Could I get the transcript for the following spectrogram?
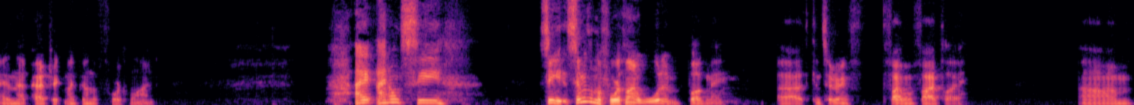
and that Patrick might be on the fourth line. I I don't see. See Simmonds on the fourth line wouldn't bug me uh, considering five on five play. Um,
